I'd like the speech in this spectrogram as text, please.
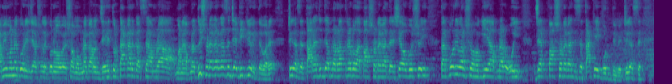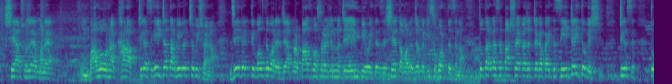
আমি মনে করি যে আসলে কোনোভাবে সম্ভব না, কারণ যেহেতু টাকার কাছে আমরা মানে আপনার দুইশো টাকার কাছে যে বিক্রি হইতে পারে, ঠিক আছে, তারা যদি আপনার রাত্রের বেলায় পাঁচশো টাকা দেয়, সে অবশ্যই তার পরিবার সহ গিয়ে আপনার ওই যে পাঁচশো টাকা দিছে, তাকেই ভোট দিবে, ঠিক আছে। সে আসলে মানে ভালো না খারাপ, ঠিক আছে, এইটা তার বিবেচ্য বিষয় না। যে ব্যক্তি বলতে পারে যে আপনার পাঁচ বছরের জন্য যে এমপি হইতেছে, সে তো আমার জন্য কিছু করতেছে না। তো তার কাছে পাঁচশো, এক হাজার টাকা পাইতেছে, এইটাই তো বেশি, ঠিক আছে। তো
